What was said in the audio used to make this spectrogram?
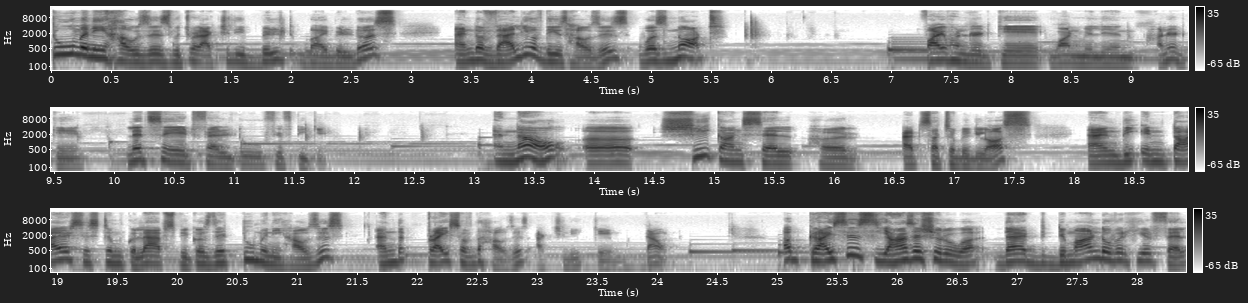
too many houses which were actually built by builders. And the value of these houses was not 500K, 1 million, 100K, let's say it fell to 50k. And now uh, she can't sell her at such a big loss, and the entire system collapsed because there are too many houses, and the price of the houses actually came down. अब crisis यहाँ से शुरू हुआ that demand over here fell,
